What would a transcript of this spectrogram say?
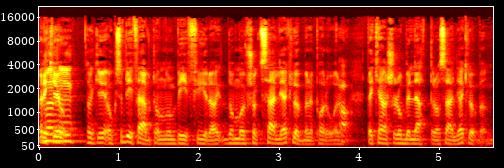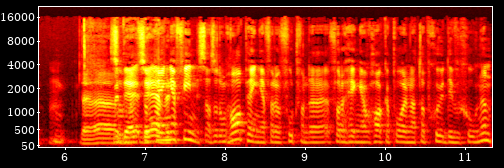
Men det kan Men, ju, de kan ju också bli för Everton om de blir fyra. De har försökt sälja klubben ett par år. Ja. Mm. Det kanske då blir lättare att sälja klubben. Det, Men Så, det- så det är pengar väl- finns, alltså de har pengar för att fortfarande för att hänga, haka på den här topp 7-divisionen.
